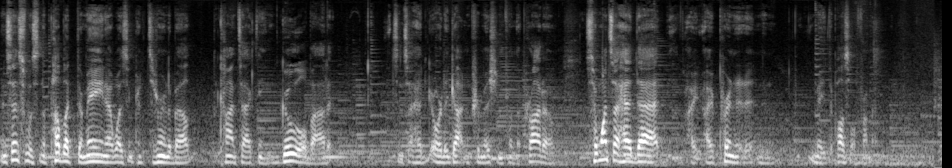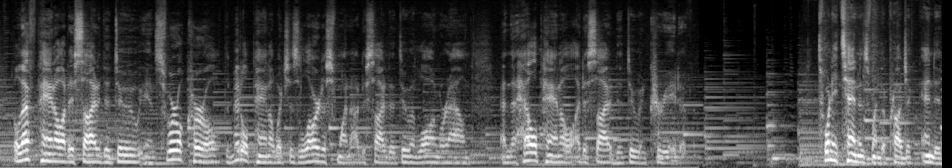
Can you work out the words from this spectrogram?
and since it was in the public domain, I wasn't concerned about contacting Google about it since I had already gotten permission from the Prado. So once I had that, I, I printed it and made the puzzle from it. The left panel I decided to do in swirl curl, the middle panel, which is the largest one, I decided to do in long round, and the hell panel I decided to do in creative. 2010 is when the project ended.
